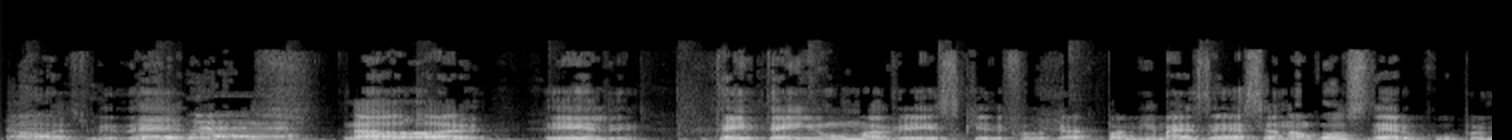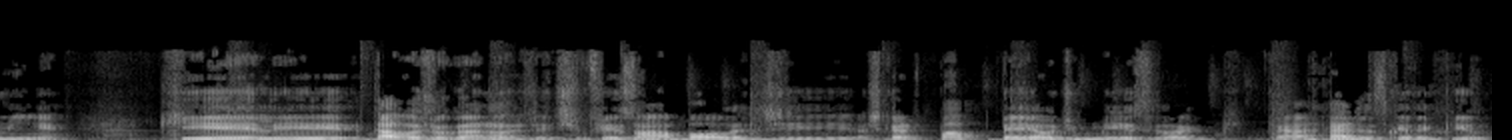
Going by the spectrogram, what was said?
É uma ótima ideia, né? É. Não, olha, ele. Tem, tem uma vez que ele falou que era culpa minha, mas essa eu não considero culpa minha. Que ele tava jogando, a gente fez uma bola de. Acho que era de papel, de mesa, sei lá que caralho que era aquilo.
